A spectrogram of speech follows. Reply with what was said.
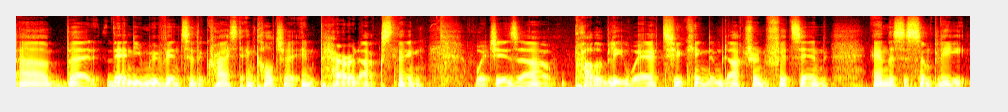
Uh, but then you move into the Christ and culture in paradox thing, which is probably where two kingdom doctrine fits in, and this is simply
